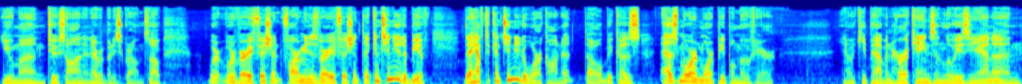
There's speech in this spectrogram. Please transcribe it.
Yuma and Tucson and everybody's grown. So, we're we're very efficient. Farming is very efficient. They continue to be. They have to continue to work on it though, because as more and more people move here, you know, we keep having hurricanes in Louisiana and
